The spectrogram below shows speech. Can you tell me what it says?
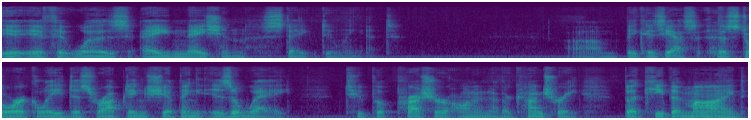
if it was a nation state doing it. Um, because, yes, historically, disrupting shipping is a way to put pressure on another country. But keep in mind,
